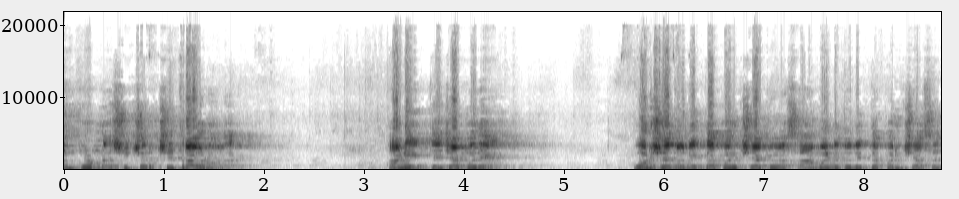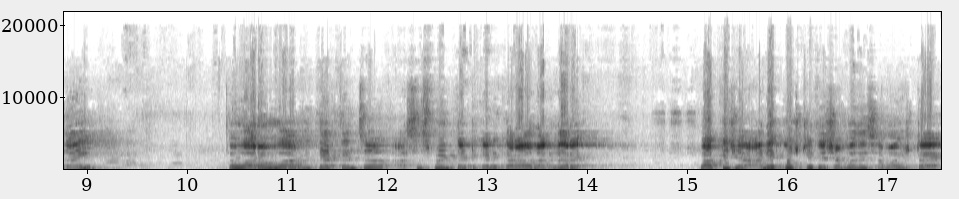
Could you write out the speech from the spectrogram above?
संपूर्ण शिक्षण क्षेत्रावर होणार आहे. आणि त्याच्यामध्ये वर्षातून एकदा परीक्षा किंवा सहा महिन्यातून एकदा परीक्षा असं नाही तर वारंवार विद्यार्थ्यांचं असेसमेंट त्या ठिकाणी करावं लागणार आहे. बाकीच्या अनेक गोष्टी त्याच्यामध्ये समाविष्ट आहे.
